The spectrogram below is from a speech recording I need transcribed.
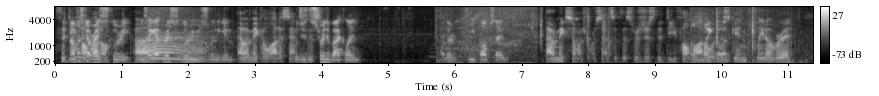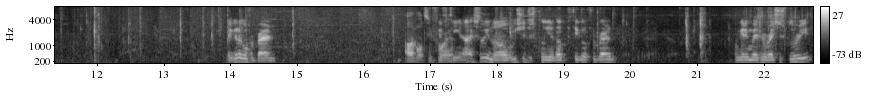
It's the I almost got Righteous. Glory. Once I get Righteous Glory, we Ah. just win the game. That would make a lot of sense. We'll just destroy the back line. Other three top side. That would make so much more sense if this was just the default Oh model with the skin played over it. They're gonna go for Baron. I'll have ulti for it. Actually, no. We should just clean it up if they go for Baron. I'm getting Measure Righteous Glory.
